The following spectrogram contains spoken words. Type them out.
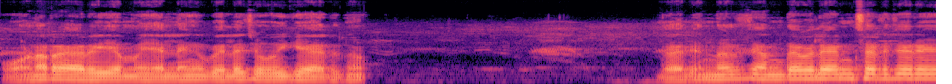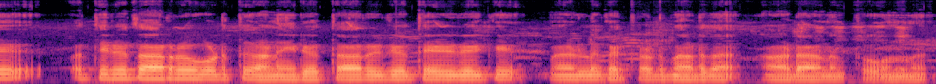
ഓണറെ അറിയാൻ വയ്യ. അല്ലെങ്കിൽ വില ചോദിക്കായിരുന്നു. എന്തായാലും ഇന്നത്തെ ചന്ത വില അനുസരിച്ചൊരു പത്ത് ഇരുപത്താറ് രൂപ കൊടുത്തതാണ് ഇരുപത്താറ് ഇരുപത്തേഴ് രൂപയ്ക്ക് മുകളിൽ കച്ചവടം നടന്ന ആടാണ് തോന്നുന്നത്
